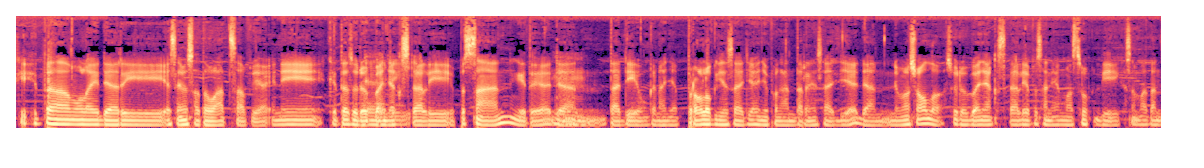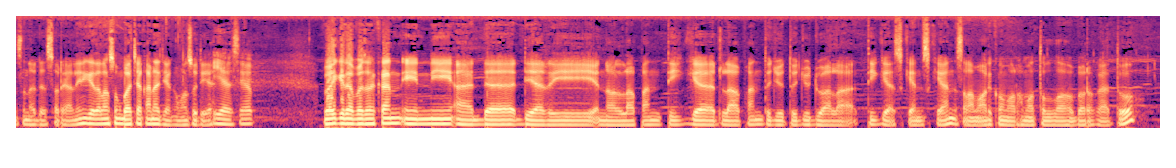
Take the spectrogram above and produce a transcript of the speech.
Kita mulai dari SMS atau WhatsApp ya. Ini kita sudah Dari- banyak sekali pesan gitu ya dan tadi mungkin hanya prolognya saja, hanya pengantarnya saja dan ini masya Allah sudah banyak sekali pesan yang masuk di kesempatan senada sore hari ini. Kita langsung bacakan aja Kang Masud ya. Iya siap Baik kita bacakan ini ada dari 08387723 sekian sekian. Assalamualaikum warahmatullahi wabarakatuh.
